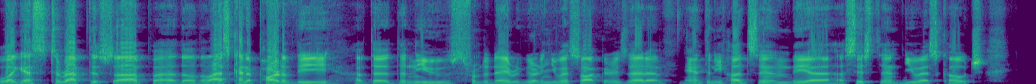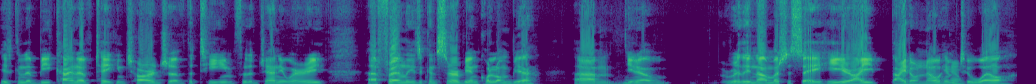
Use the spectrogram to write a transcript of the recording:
Well, I guess to wrap this up, uh, the the last kind of part of the of the the news from today regarding U.S. soccer is that uh, Anthony Hudson, the uh, assistant U.S. coach, is going to be kind of taking charge of the team for the January uh, friendlies against Serbia and Colombia. Um, you know, really not much to say here. I I don't know him Yeah. too well.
